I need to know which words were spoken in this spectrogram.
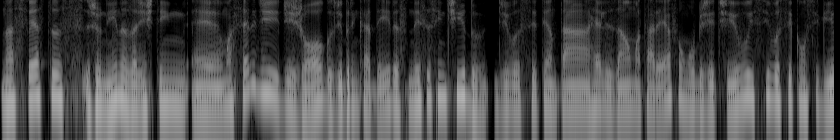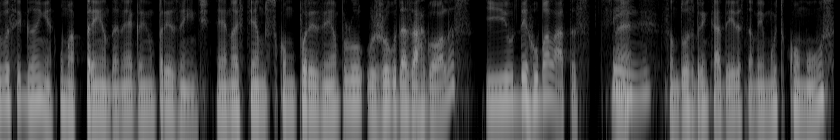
Nas festas juninas, a gente tem é, uma série de, de jogos, de brincadeiras nesse sentido, de você tentar realizar uma tarefa, um objetivo, e se você conseguir, você ganha uma prenda, né? ganha um presente. É, nós temos como, por exemplo, o jogo das argolas e o derruba-latas. Sim. né? São duas brincadeiras também muito comuns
